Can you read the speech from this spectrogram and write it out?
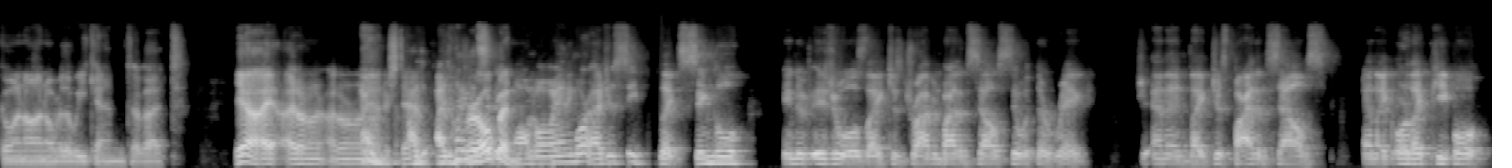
going on over the weekend. But yeah, I, I don't I don't really understand. I, I don't even We're open. the convoy anymore. I just see like single individuals like just driving by themselves still with their rig, and then like just by themselves, and like or like people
